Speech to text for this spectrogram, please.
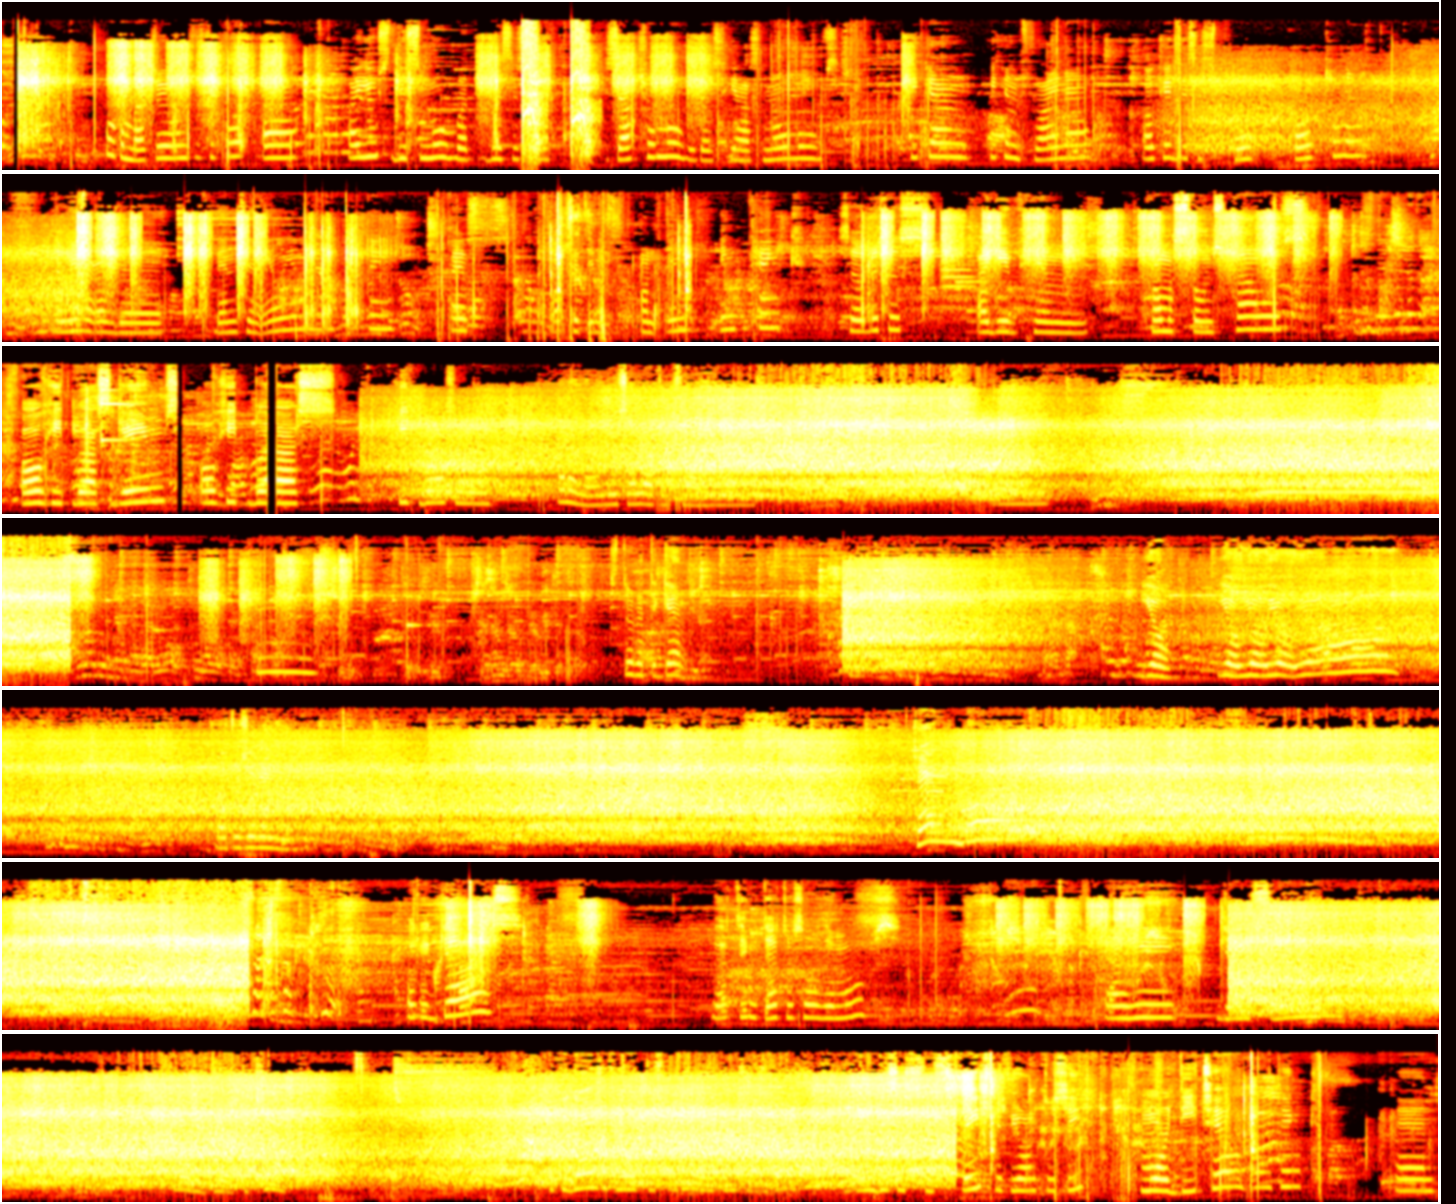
Welcome back to Support. Uh, I used this move, but this is not his actual move because he has no moves. He can he can fly now. Okay, this is Portal, the winner of the Ben 10 Alien thing. I watched it in on in, in Tank. So this is I gave him Chromastone's powers. All Heatblast games. All Heatblast. Heat Blast or uh, I don't know, there's a lot of stuff. Let's do that again. Yo, yo, yo, yo, yo. Was amazing. Cannonball! Okay, guys. I think that was all the moves. And he just Okay, guys, if you like this video, and this is his face if you want to see more detailed, I think. And.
